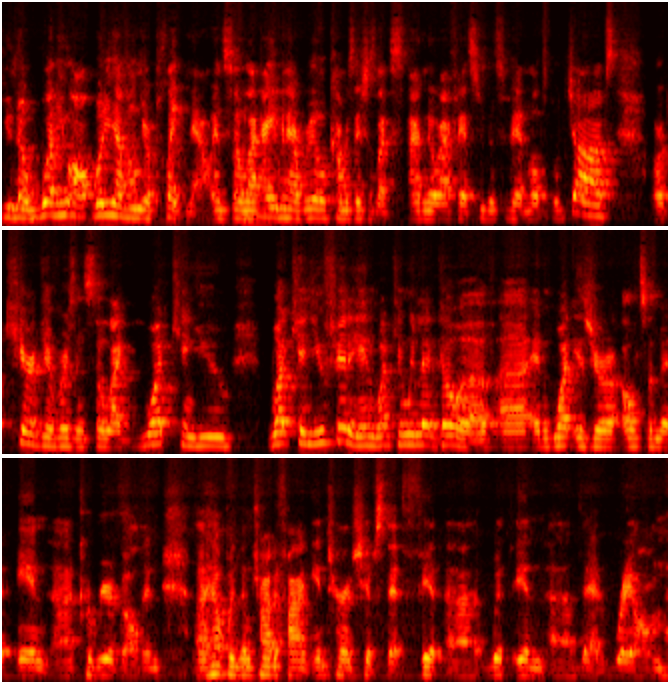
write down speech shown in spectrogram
You know, what do you all what do you have on your plate now? And so like I even have real conversations. Like I know I've had students who've had multiple jobs or caregivers, and so like what can you what can you fit in? What can we let go of? Uh, and what is your ultimate in uh, career goal? And uh, helping them try to find internships that fit uh, within uh, that realm.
